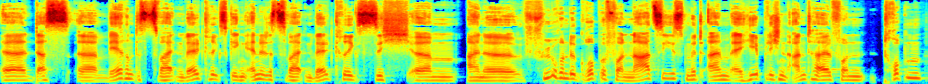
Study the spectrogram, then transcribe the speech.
äh, dass äh, während des Zweiten Weltkriegs, gegen Ende des Zweiten Weltkriegs, sich ähm, eine führende Gruppe von Nazis mit einem erheblichen Anteil von Truppen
